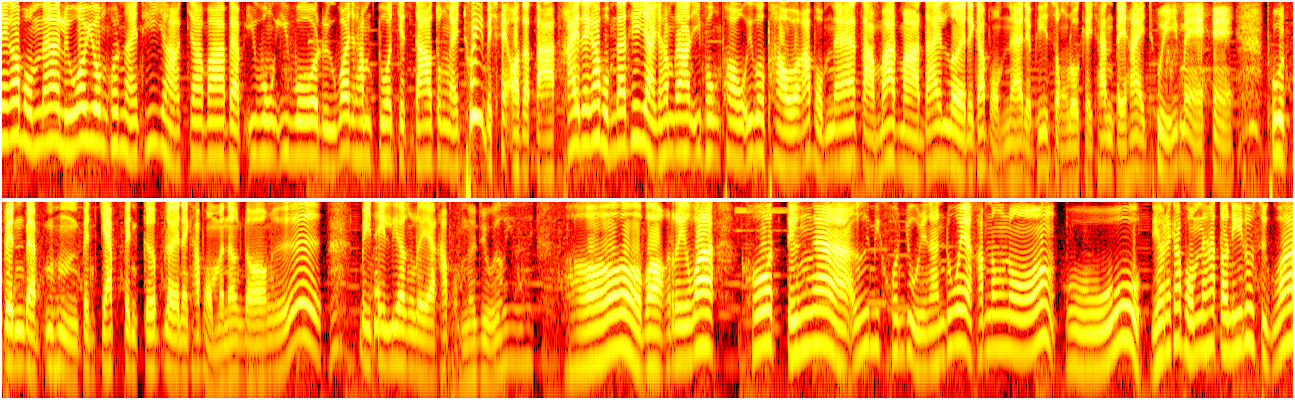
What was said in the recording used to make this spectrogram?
นะครับผมนะ หรือว่าโยมคนไหนที่อยากจะมาแบบอีวงอีโว หรือว่าจะทำตัวเจ็ดดาวตรงไหนทุยไม่ใช่ออสตาใครนะครับผมนะที่อยากจะทำร้านอีพงเผาอีโวเผาครับผมนะฮะสามารถมาได้เลยนะครับผมนะเดี๋ยวพี่ส่งโลเคชั่นไปให้ทุยแหมพูดเป็นแบบเป็นแก๊ปเป็นเกิร์ฟเลยนะครับผมมันน้องๆเออไม่ได้เรื่องเลยอะครับผมนะดูเฮ้ยเฮ้ยโอ้บอกเลยว่าโคตรตึงอะเอ้ยมีคนอยู่ในนั้นด้วยอะครับน้องๆโอ้เดี๋ยวนะครับผมนะฮะตอนนี้รู้สึกว่า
